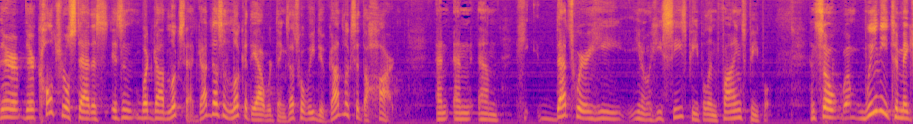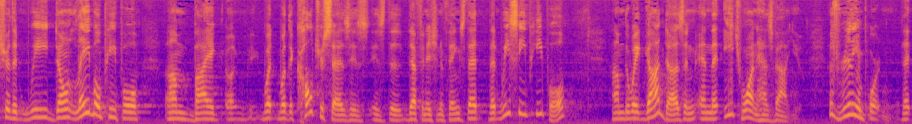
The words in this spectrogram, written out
their, their cultural status isn't what God looks at. God doesn't look at the outward things. That's what we do. God looks at the heart. And, and um, he, that's where he, you know, he sees people and finds people. And so um, we need to make sure that we don't label people um, by uh, what, what the culture says is, is the definition of things, that, that we see people um, the way God does, and, and that each one has value. It's really important that,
